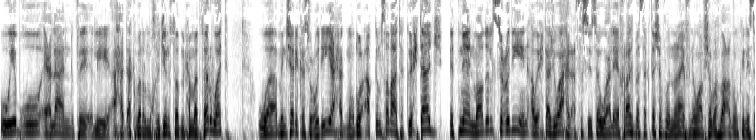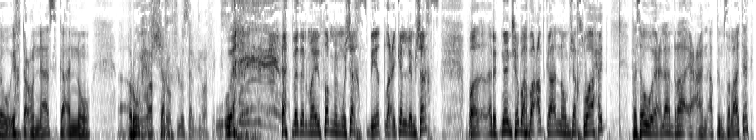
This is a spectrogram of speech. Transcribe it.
ويبغوا إعلان في لأحد أكبر المخرجين أستاذ محمد ثروت ومن شركة سعودية حق موضوع أقم صلاتك. ويحتاج اثنين موديل سعوديين أو يحتاج واحد على أساس يسوي عليه إخراج بس اكتشفوا إنه نايف نواف شبه بعض ممكن يسووا يخدعوا الناس كأنه روح الشخص. فلوس ال graphics. و... بدل ما يصمموا شخص بيطلع يكلم شخص فالاثنين شبه بعض كأنهم شخص واحد. فسووا إعلان رائع عن أقم صلاتك.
